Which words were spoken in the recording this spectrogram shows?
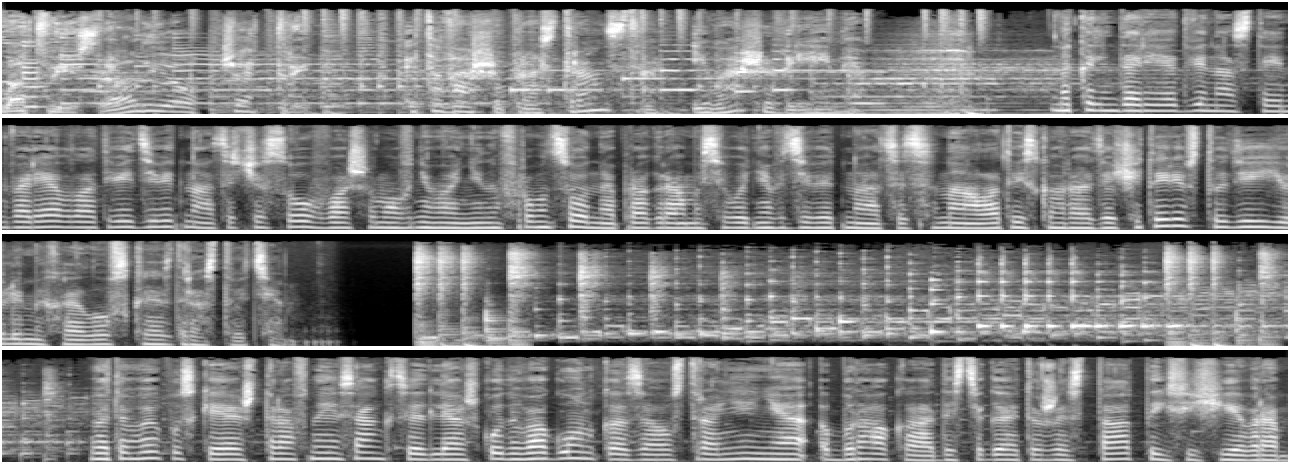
Латвийс радио 4. Это ваше пространство и ваше время. На календаре 12 января в Латвии 19 часов. Вашему вниманию информационная программа сегодня в 19 на Латвийском радио 4 в студии Юлия Михайловская. Здравствуйте. В этом выпуске штрафные санкции для Шкоды Вагонка за устранение брака достигают уже 100 тысяч евро.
